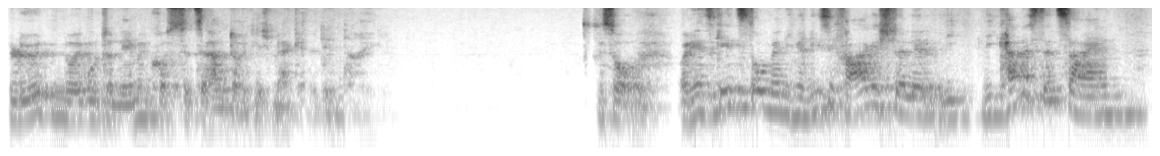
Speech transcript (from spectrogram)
Blöd, nur im Unternehmen kostet sie halt deutlich mehr Geld in der Regel. So, und jetzt geht es darum, wenn ich mir diese Frage stelle, wie, wie kann es denn sein,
